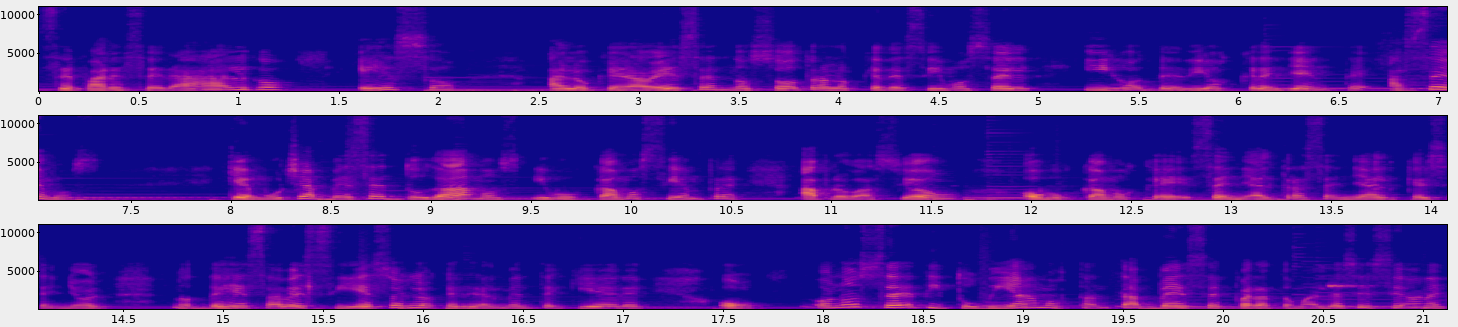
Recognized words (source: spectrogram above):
¿Se parecerá algo eso a lo que a veces nosotros los que decimos ser hijos de Dios creyentes hacemos? Que muchas veces dudamos y buscamos siempre aprobación o buscamos que señal tras señal que el Señor nos deje saber si eso es lo que realmente quiere o, o no sé, titubeamos tantas veces para tomar decisiones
